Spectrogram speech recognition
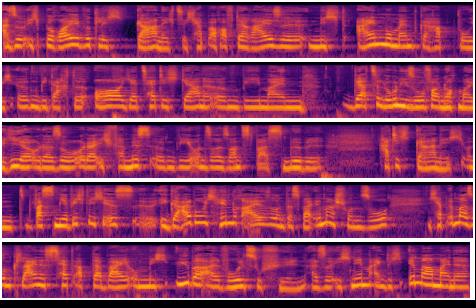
Also ich bereue wirklich gar nichts. Ich habe auch auf der Reise nicht einen Moment gehabt, wo ich irgendwie dachte, oh, jetzt hätte ich gerne irgendwie mein Verzelloni-Sofa nochmal hier oder so. Oder ich vermisse irgendwie unsere sonst was Möbel. Hatte ich gar nicht. Und was mir wichtig ist, egal wo ich hinreise, und das war immer schon so, ich habe immer so ein kleines Setup dabei, um mich überall wohlzufühlen. Also ich nehme eigentlich immer meine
